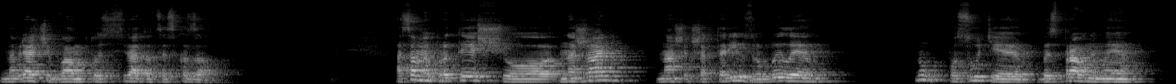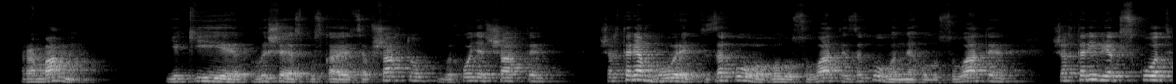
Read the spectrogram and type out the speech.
навряд чи б вам хтось свято це сказав. А саме про те, що, на жаль, наших шахтарів зробили, ну, по суті, безправними рабами які лише спускаються в шахту, виходять з шахти. Шахтарям говорять, за кого голосувати, за кого не голосувати. Шахтарів, як скот,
